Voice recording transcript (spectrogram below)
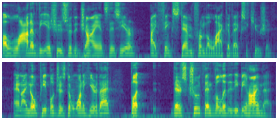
a lot of the issues for the Giants this year, I think, stem from the lack of execution. And I know people just don't want to hear that, but there's truth and validity behind that.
